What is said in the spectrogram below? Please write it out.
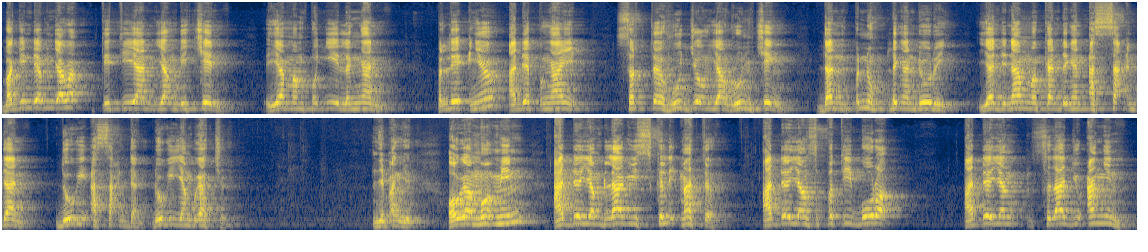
Baginda menjawab, titian yang licin, yang mempunyai lengan. Peliknya ada pengait, serta hujung yang runcing dan penuh dengan duri, yang dinamakan dengan As-Sa'dan, duri As-Sa'dan, duri yang beracun. Dia panggil. Orang mukmin ada yang berlari sekelip mata, ada yang seperti borak, ada yang selaju angin,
